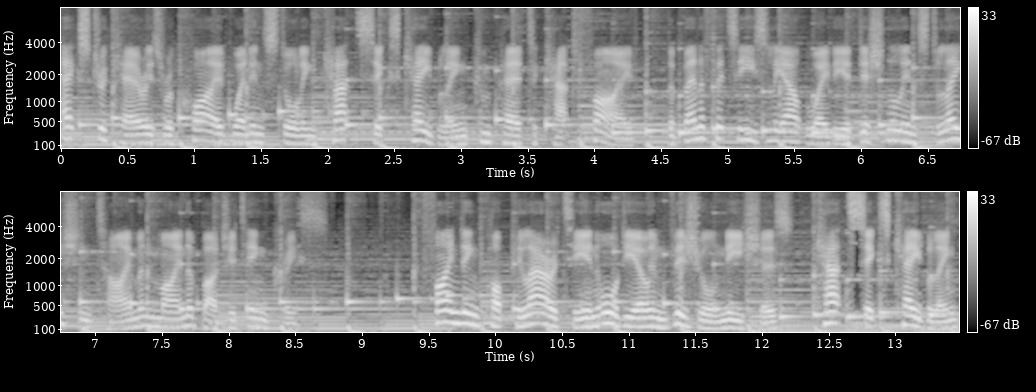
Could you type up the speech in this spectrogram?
extra care is required when installing Cat6 cabling compared to Cat5, the benefits easily outweigh the additional installation time and minor budget increase. Finding popularity in audio and visual niches, Cat6 cabling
